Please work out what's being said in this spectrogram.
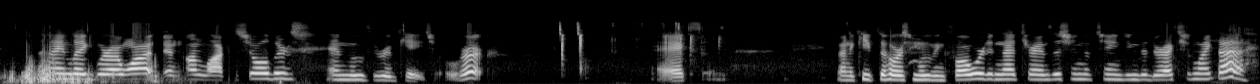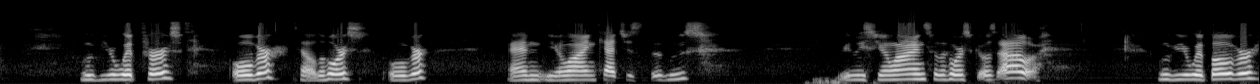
the hind leg where I want and unlock the shoulders and move the rib cage over. Excellent. Going to keep the horse moving forward in that transition of changing the direction like that. Move your whip first, over, tell the horse, over, and your line catches the loose. Release your line so the horse goes out. Move your whip over,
